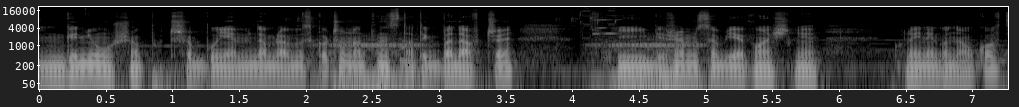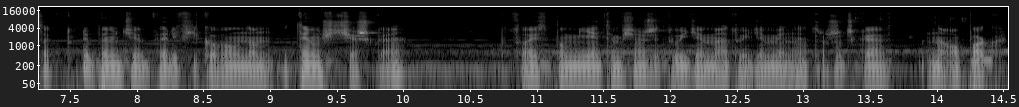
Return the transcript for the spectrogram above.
Geniusza potrzebujemy. Dobra, wyskoczył na ten statek badawczy i bierzemy sobie właśnie kolejnego naukowca, który będzie weryfikował nam tę ścieżkę. Co jest pominięte, myślę, że tu idziemy, a tu idziemy na troszeczkę na opak.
